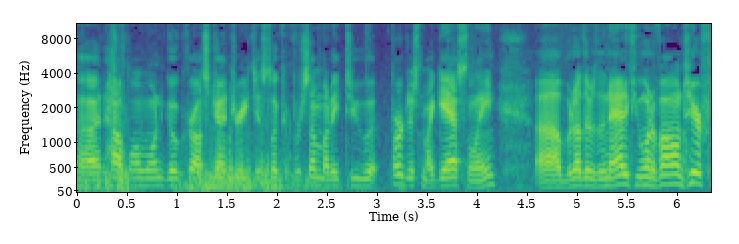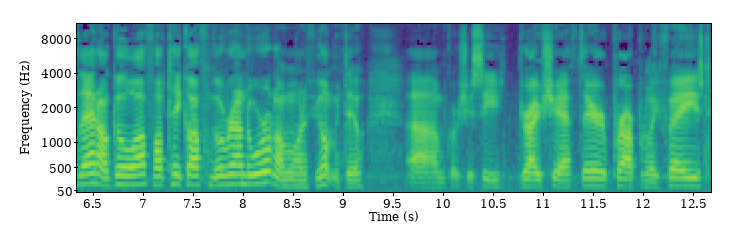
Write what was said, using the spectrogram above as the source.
Uh, I'd hop on one, go cross country, just looking for somebody to uh, purchase my gasoline. but other than that, if you want to volunteer for that, I'll go off. I'll take off and go around the world on one if you want me to. Um, of course, you see drive shaft there, properly phased.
